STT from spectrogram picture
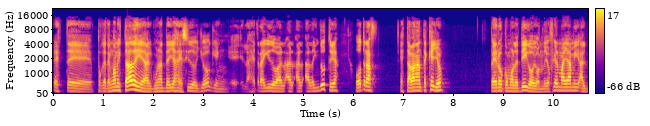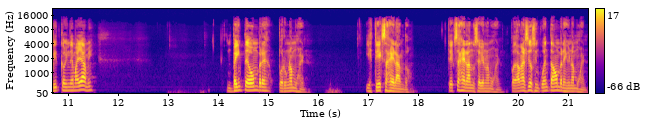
este, porque tengo amistades y algunas de ellas he sido yo quien eh, las he traído a la industria. Otras estaban antes que yo pero como les digo, cuando yo fui al Miami, al Bitcoin de Miami, 20 hombres por una mujer. Y estoy exagerando. Estoy exagerando si había una mujer. Pueden haber sido 50 hombres y una mujer.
